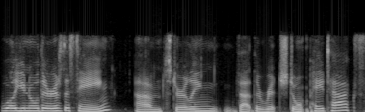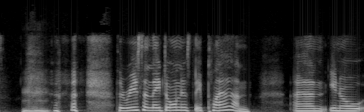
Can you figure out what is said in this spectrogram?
Well, you know, there is a saying, um, Sterling, that the rich don't pay tax. the reason they don't is they plan. And, you know,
